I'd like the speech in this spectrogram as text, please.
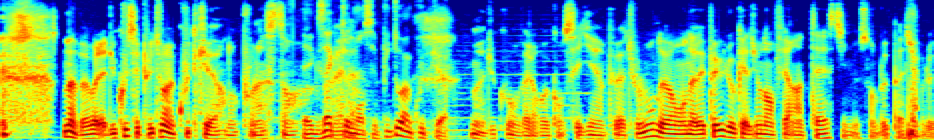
non, bah voilà, du coup, c'est plutôt un coup de cœur, donc pour l'instant. Exactement, c'est plutôt un coup de cœur. Bah, du coup, on va le reconseiller un peu à tout le monde. On n'avait pas eu l'occasion d'en faire un test, il me semble pas sur le,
